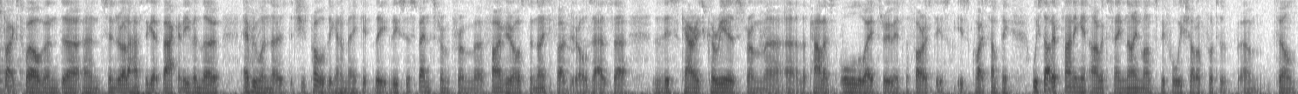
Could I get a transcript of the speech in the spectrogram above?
strikes twelve, and uh, and Cinderella has to get back. And even though everyone knows that she's probably going to make it, the the suspense from from uh, five year olds to ninety five year olds as uh, this carriage careers from uh, uh, the palace all the way through into the forest is is quite something. We started planning it, I would say, nine months before we shot a foot of um, film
